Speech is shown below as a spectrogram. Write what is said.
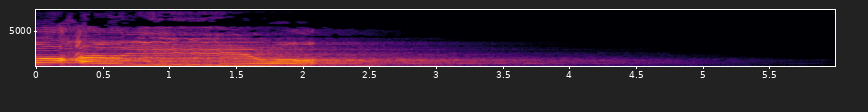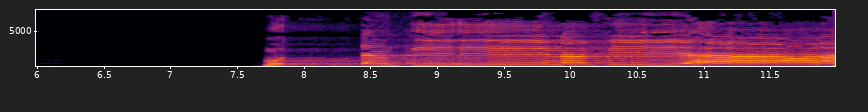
وَحَرِيرًا. مُّتَّكِئِينَ فِيهَا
